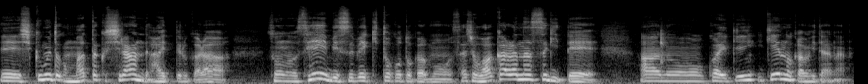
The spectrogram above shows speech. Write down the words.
えー、仕組みとか全く知らんで入ってるからその整備すべきとことかも最初分からなすぎてあのこれいけいけんのかみたいな。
